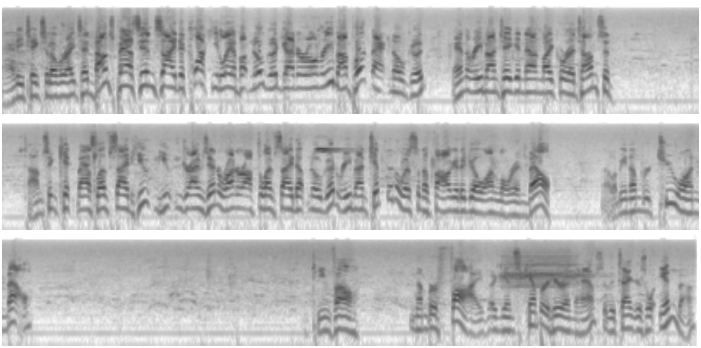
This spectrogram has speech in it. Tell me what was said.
Maddie takes it over right side. Bounce pass inside to Clucky. Layup up no good. Got her own rebound. Put back no good. And the rebound taken down by Cora Thompson. Thompson kick pass left side. Houghton. Houghton drives in. Runner off the left side up no good. Rebound tipped and a whistle and a foul to go on Lauren Bell. That'll be number two on Bell. Team foul number five against Kuemper here in the half. So the Tigers will inbound.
